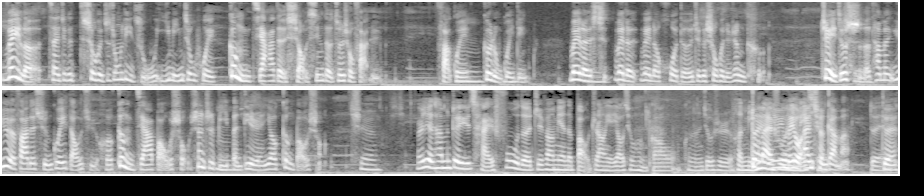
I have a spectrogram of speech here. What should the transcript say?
为了在这个社会之中立足，移民就会更加的小心的遵守法律、法规、各种规定。为了为了为了获得这个社会的认可，这也就使得他们越发的循规蹈矩和更加保守，甚至比本地人要更保守。是，而且他们对于财富的这方面的保障也要求很高，可能就是很明白说没有安全感嘛。对对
